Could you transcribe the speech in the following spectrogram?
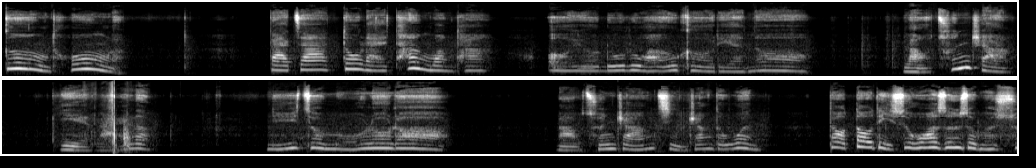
更痛了。大家都来探望他。哎呦，露露好可怜哦！老村长也来了。你怎么了啦？老村长紧张地问：“到到底是发生什么事？”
